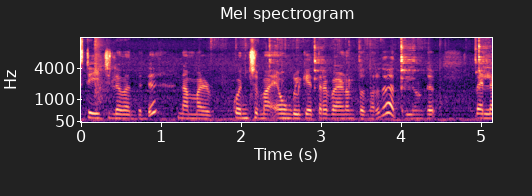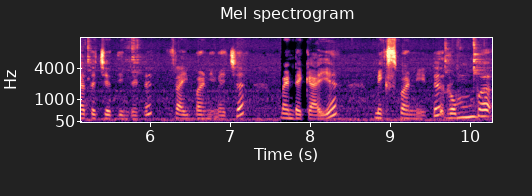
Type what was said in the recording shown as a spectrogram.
ஸ்டேஜில் வந்துட்டு நம்ம கொஞ்சமாக உங்களுக்கு எத்தனை வேணும்னு தோணுறதோ அத்தனையுண்டு வெள்ளத்தை சேர்த்தின்ட்டு ஃப்ரை பண்ணி வச்ச வெண்டைக்காயை மிக்ஸ் பண்ணிவிட்டு ரொம்ப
